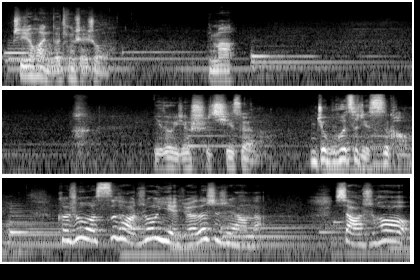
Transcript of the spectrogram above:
等，这些话你都听谁说的？你妈？你都已经十七岁了，你就不会自己思考吗？可是我思考之后也觉得是这样的。小时候，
